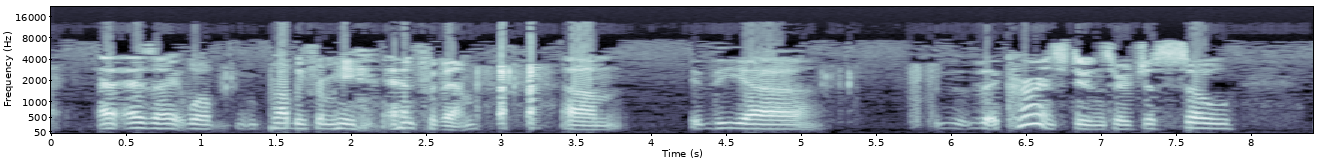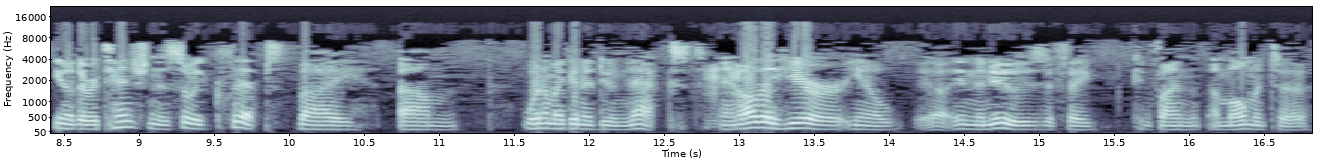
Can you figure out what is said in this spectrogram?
as I well, probably for me and for them, um, the uh, the current students are just so, you know, their attention is so eclipsed by um, what am I going to do next, and all they hear, you know, uh, in the news, if they can find a moment to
